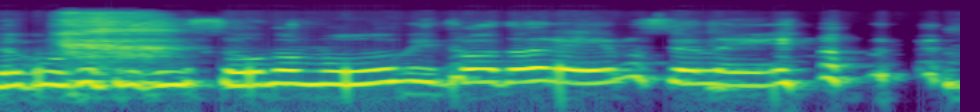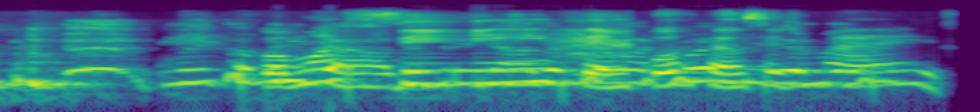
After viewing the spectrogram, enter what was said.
e alguma contribuição no mundo, então adorei você ler. muito obrigada. Como assim? Obrigada Tem importância demais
